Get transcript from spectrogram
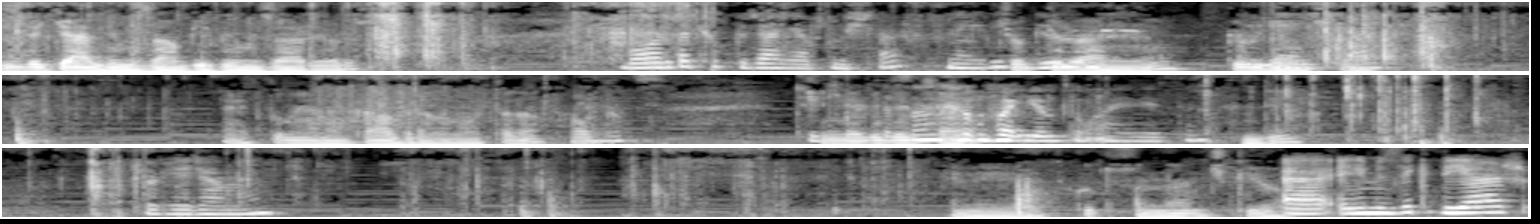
Biz de geldiğimiz zaman birbirimizi arıyoruz. Bu arada çok güzel yapmışlar. Neydi? Çok Gül güvenli. Gül gençler. Evet bunu hemen kaldıralım ortadan. Hop. Evet. Şimdi Türkiye bir detay. bayıldım ayrıca. Şimdi Çok heyecanlıyım. evet kutusundan çıkıyor. Ee, elimizdeki diğer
